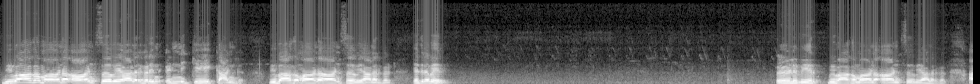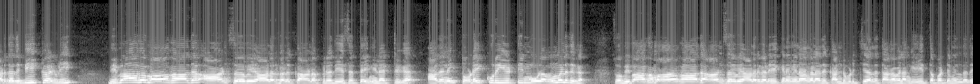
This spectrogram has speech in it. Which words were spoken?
விவாகமான ஆண் சேவையாளர்களின் எண்ணிக்கையை காண்க. விவாகமான ஆண் சேவையாளர்கள். எத்தனை பேர்? ஏழு பேர் விவாகமான ஆண் சேவையாளர்கள். அடுத்தது பி கல்வி விவாகமாகாத ஆண் சேவையாளர்களுக்கான பிரதேசத்தை நிலற்றுக அதனை தொடை குறியீட்டின் மூலமும் எழுதுக. ஸோ விவாகமாகாத ஆண் சேவையாளர்கள் ஏற்கனவே நாங்கள் அதை கண்டுபிடிச்சு அந்த தகவல் அங்கே ஏற்றப்பட்டும் இருந்தது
